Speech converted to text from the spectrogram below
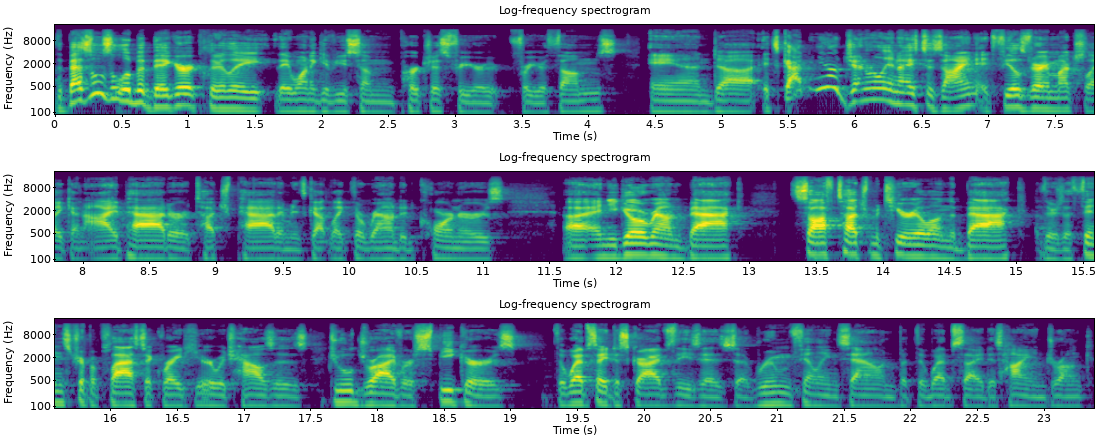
The bezel is a little bit bigger. Clearly, they want to give you some purchase for your for your thumbs, and uh, it's got you know generally a nice design. It feels very much like an iPad or a TouchPad. I mean, it's got like the rounded corners, uh, and you go around back. Soft touch material on the back. There's a thin strip of plastic right here which houses dual driver speakers. The website describes these as room filling sound, but the website is high and drunk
